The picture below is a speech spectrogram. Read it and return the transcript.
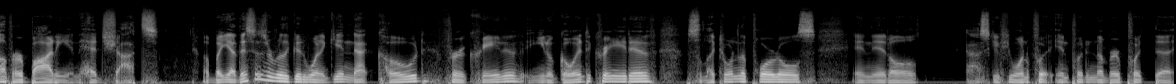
upper body and head shots. Uh, but yeah, this is a really good one. Again, that code for creative, you know, go into creative, select one of the portals, and it'll ask you if you want to put input a number put the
